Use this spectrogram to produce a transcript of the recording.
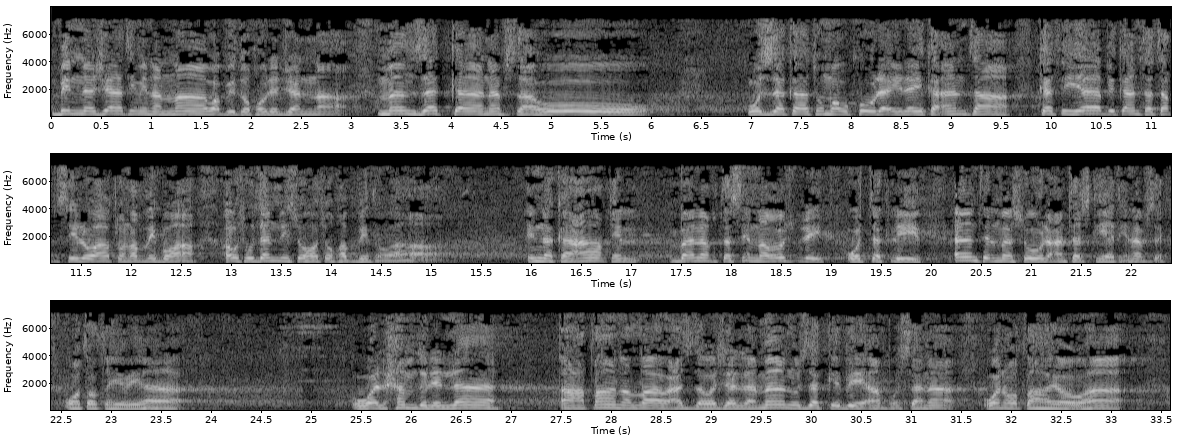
بالنجاة من النار وبدخول الجنة. من زكى نفسه والزكاة موكولة إليك أنت كثيابك أنت تغسلها تنظفها أو تدنسها وتخبثها إنك عاقل بلغت سن الرشد والتكليف. أنت المسؤول عن تزكية نفسك وتطهيرها. والحمد لله أعطانا الله عز وجل ما نزكي به أنفسنا. ونطهرها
